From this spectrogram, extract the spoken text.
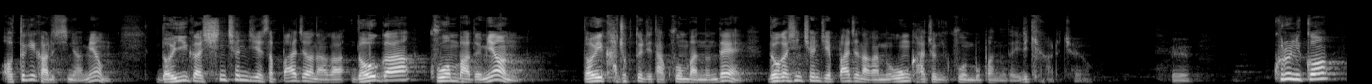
어떻게 가르치냐면, 너희가 신천지에서 빠져나가, 너가 구원받으면, 너희 가족들이 다 구원받는데, 너가 신천지에 빠져나가면 온 가족이 구원 못 받는다. 이렇게 가르쳐요. 예. 그러니까,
